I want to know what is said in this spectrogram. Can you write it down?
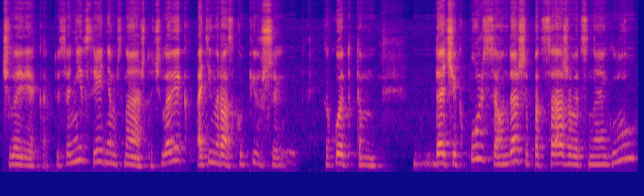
человека. То есть они в среднем знают, что человек, один раз купивший какой-то там датчик пульса, он дальше подсаживается на иглу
